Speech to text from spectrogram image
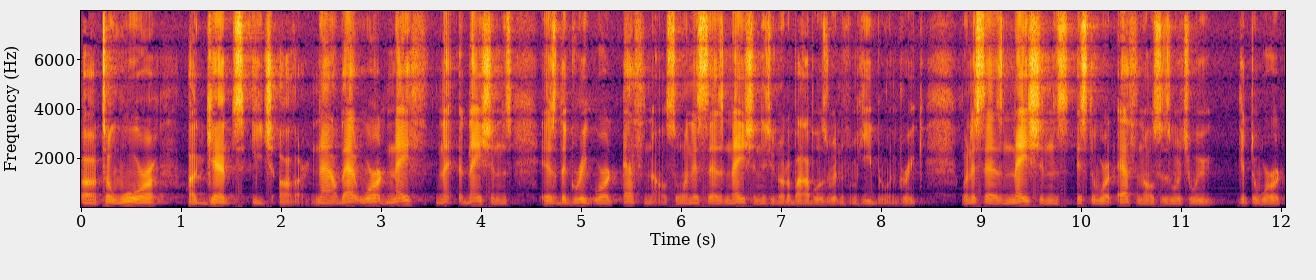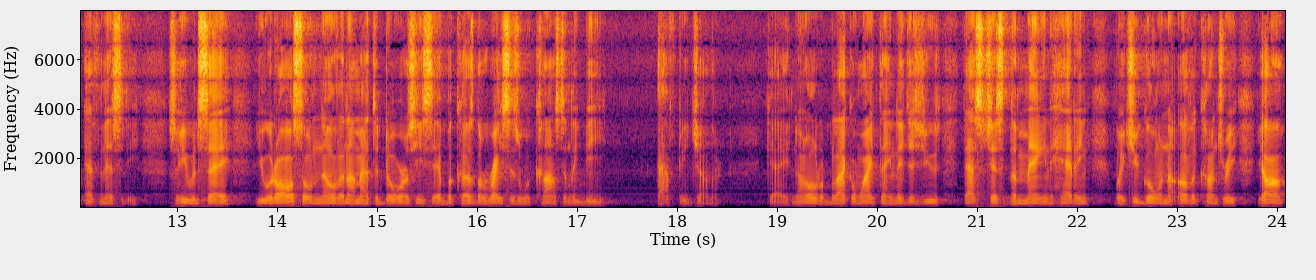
uh, to war against each other. Now, that word nations is the Greek word ethnos. So when it says nations, you know the Bible is written from Hebrew and Greek. When it says nations, it's the word ethnos, is which we get the word ethnicity. So he would say, You would also know that I'm at the doors, he said, because the races would constantly be after each other. Okay, now hold the black and white thing, they just use that's just the main heading. But you go in the other country, y'all,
